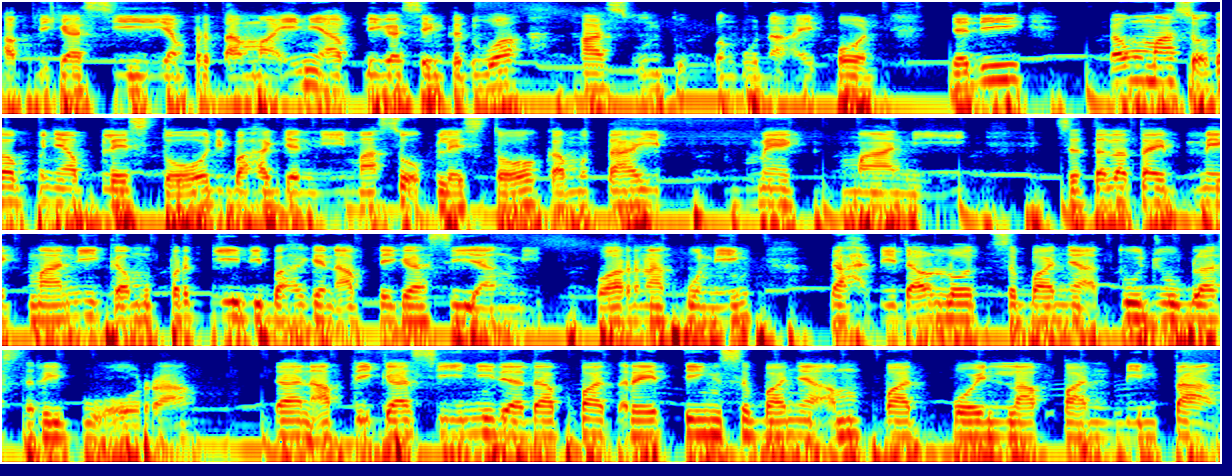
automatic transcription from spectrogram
aplikasi yang pertama. Ini aplikasi yang kedua khas untuk pengguna iPhone. Jadi, kamu masuk kamu punya Play Store di bahagian ni, masuk Play Store, kamu type Make Money. Setelah type make money, kamu pergi di bahagian aplikasi yang ni warna kuning. Dah di-download sebanyak 17,000 orang. Dan aplikasi ini dah dapat rating sebanyak 4.8 bintang.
